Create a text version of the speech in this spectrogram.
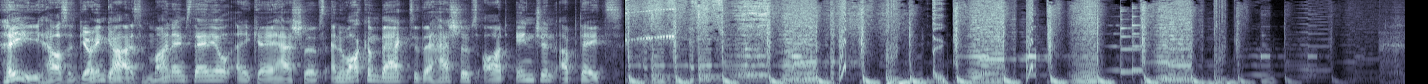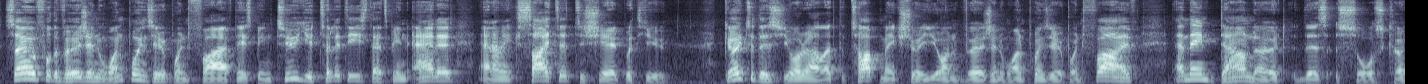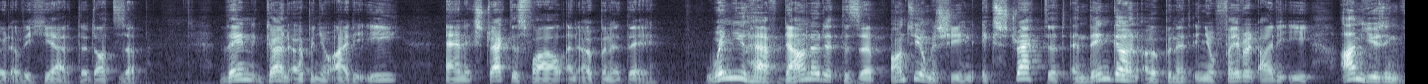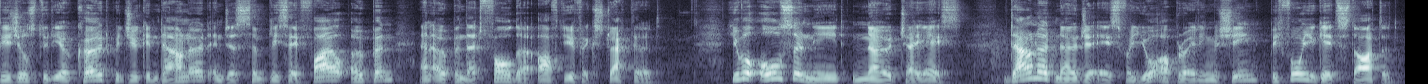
Hey, how's it going guys? My name's Daniel, aka Hashlips, and welcome back to the Hashlips Art Engine updates. So for the version 1.0.5, there's been two utilities that's been added and I'm excited to share it with you. Go to this URL at the top, make sure you're on version 1.0.5 and then download this source code over here, the .zip. Then go and open your IDE and extract this file and open it there. When you have downloaded the zip onto your machine, extract it and then go and open it in your favorite IDE. I'm using Visual Studio Code which you can download and just simply say file open and open that folder after you've extracted it. You will also need Node.js. Download Node.js for your operating machine before you get started.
